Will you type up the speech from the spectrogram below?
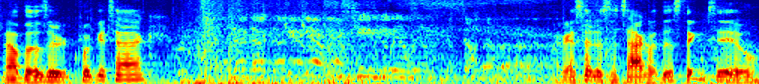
now those are quick attack. I guess I just attack with this thing too.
